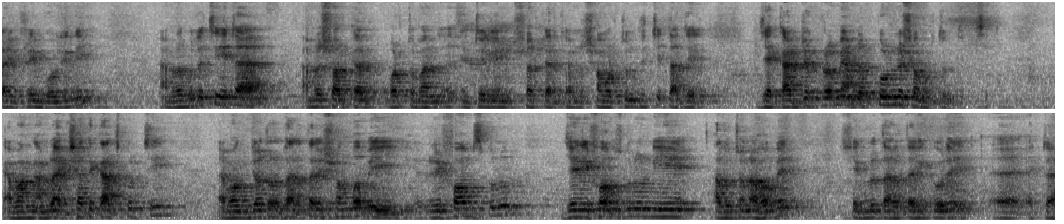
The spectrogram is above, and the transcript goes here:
টাইম ফ্রেম বলিনি। আমরা বলেছি, এটা আমরা সরকার, বর্তমান ইন্টারিয়াম সরকারকে আমরা সমর্থন দিচ্ছি, তাদের যে কার্যক্রমে আমরা পূর্ণ সমর্থন দিচ্ছি। এবং আমরা একসাথে কাজ করছি, এবং যত তাড়াতাড়ি সম্ভব এই রিফর্মসগুলো যে রিফর্মসগুলো নিয়ে আলোচনা হবে, সেগুলো তাড়াতাড়ি করে একটা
